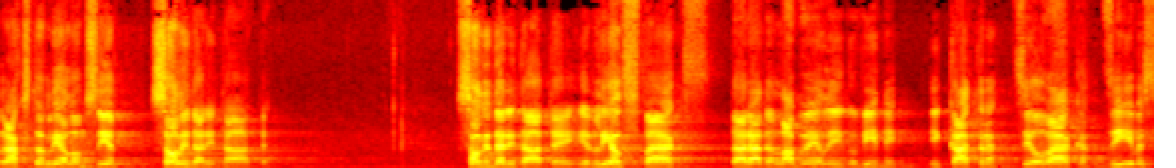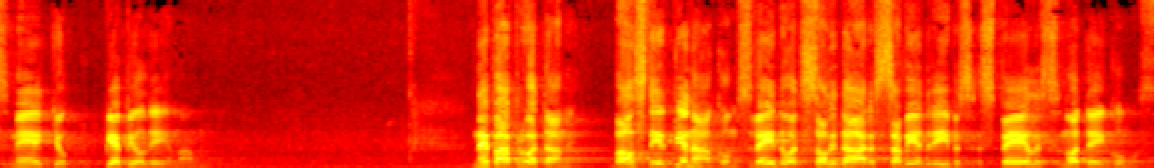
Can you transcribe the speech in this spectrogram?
raksturlielums ir solidaritāte. Solidaritātei ir liels spēks, tā rada labvēlīgu vidi ik katra cilvēka dzīves mērķu piepildījumam. Nepārprotami, valstī ir pienākums veidot solidāras sabiedrības spēles noteikumus.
